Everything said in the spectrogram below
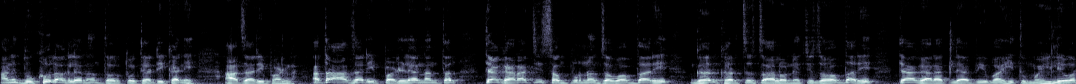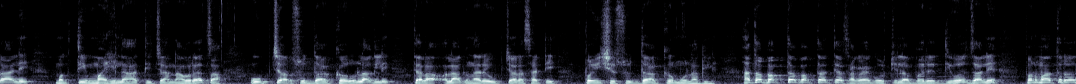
आणि दुखू लागल्यानंतर तो त्या ठिकाणी आजारी पडला. आता आजारी पडल्यानंतर त्या घराची संपूर्ण जबाबदारी घर खर्च चालवण्याची जबाबदारी त्या घरातल्या विवाहित महिलेवर आली. मग ती महिला तिच्या नवऱ्याचा उपचारसुद्धा करू लागली. त्याला लागणाऱ्या उपचारासाठी पैसेसुद्धा कमवू लागले. आता बघता बघता त्या सगळ्या गोष्टीला बरेच दिवस झाले पण मात्र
